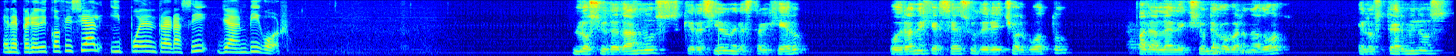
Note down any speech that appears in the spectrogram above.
en el periódico oficial y puede entrar así ya en vigor. Los ciudadanos que residen en el extranjero podrán ejercer su derecho al voto para la elección de gobernador en los términos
